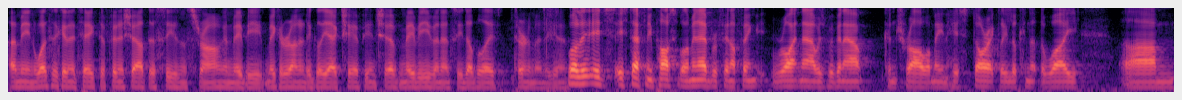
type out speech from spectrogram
I mean, what's it going to take to finish out this season strong and maybe make a run at a GLIAC championship, maybe even NCAA tournament again? Well, it's it's definitely possible. I mean, everything I think right now is within our control. I mean, historically, looking at the way um,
